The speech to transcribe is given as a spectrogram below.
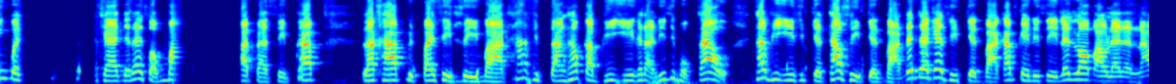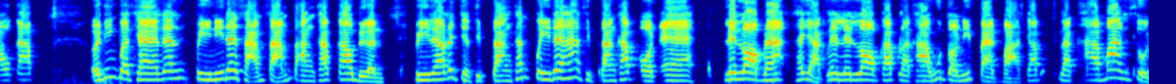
i n g ประแชร์จะได้สองบาทแปดสิบครับ ราคาปิดไปสิบสี่บาทห้าสิบตังค์เท่ากับ PE ขนาดนี้สิบหกเท่า ถ้า PE สิบเจ็ดเท่าสิบเจ็ดบาท เล่นได้แค่สิบเจ็ดบาทครับ KDC เล่นรอบเอาแลนด์เอาครับearning per share นั้นปีนี้ได้สามสามตังค์ครับเก้าเดือน ปีแล้วได้เจ็ดสิบตังค์ทั้งปีได้ห้าสิบตังค์ครับอดแอร์เล่นรอบนะถ้าอยากเล่นเล่นรอบครับ ราคาหุ้นตอนนี้แปดบาทครับ ราคามากที่สุด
